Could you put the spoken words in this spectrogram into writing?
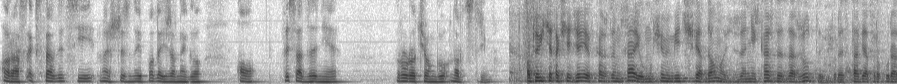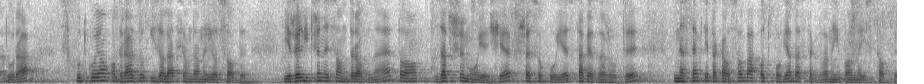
oraz ekstradycji mężczyzny podejrzanego o wysadzenie rurociągu Nord Stream. Oczywiście tak się dzieje w każdym kraju. Musimy mieć świadomość, że nie każde zarzuty, które stawia prokuratura, skutkują od razu izolacją danej osoby. Jeżeli czyny są drobne, to zatrzymuje się, przesłuchuje, stawia zarzuty i następnie taka osoba odpowiada z tak zwanej wolnej stopy.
